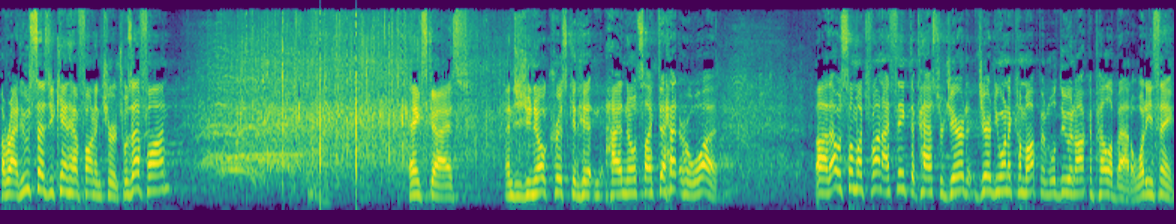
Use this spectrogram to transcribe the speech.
All right, who says you can't have fun in church? Was that fun? Thanks, guys. And did you know Chris could hit high notes like that or what? Uh, that was so much fun. I think that Pastor Jared, Jared, you want to come up and we'll do an a cappella battle? What do you think?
